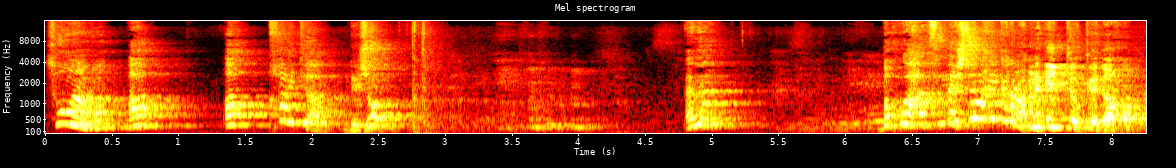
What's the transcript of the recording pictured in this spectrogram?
そうなの？あ？あ？書いてあるでしょ？え？僕は発明してないからね言っとくけど。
